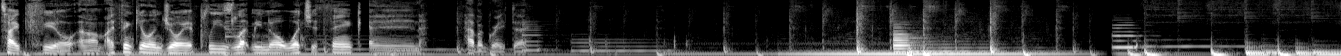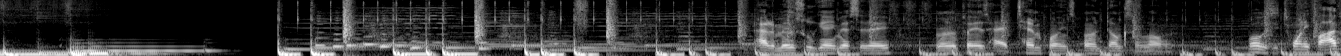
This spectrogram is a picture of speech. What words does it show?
type feel. Um, I think you'll enjoy it. Please let me know what you think and have a great day. I had a middle school game yesterday. One of the players had 10 points on dunks alone. What was he, 25?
